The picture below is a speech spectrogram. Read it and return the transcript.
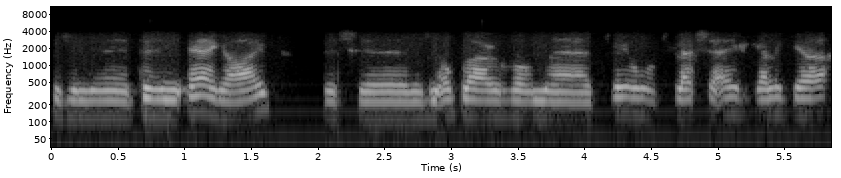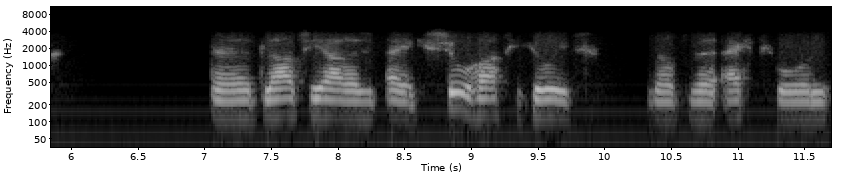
Het is een, het is een erge hype. Dus het is een oplage van 200 flessen eigenlijk elk jaar. het laatste jaar is het eigenlijk zo hard gegroeid dat we echt gewoon,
